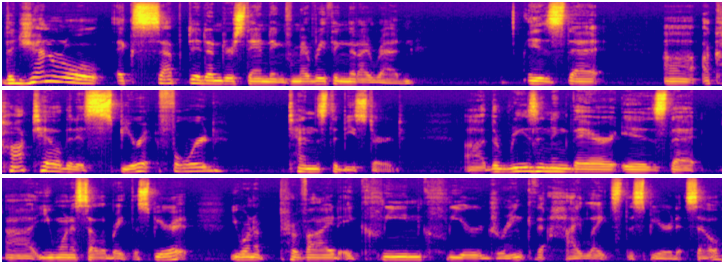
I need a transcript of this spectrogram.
the general accepted understanding from everything that I read is that uh, a cocktail that is spirit forward tends to be stirred. Uh, the reasoning there is that uh, you want to celebrate the spirit. You want to provide a clean, clear drink that highlights the spirit itself.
